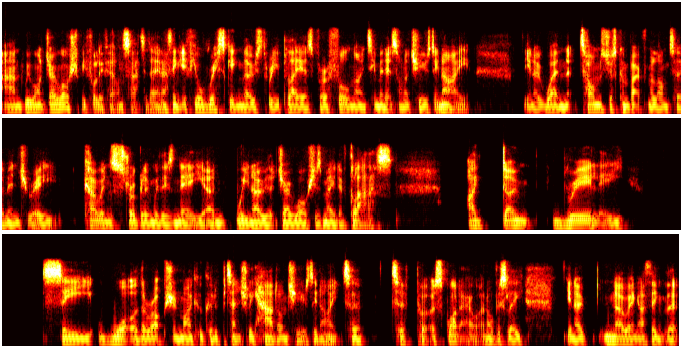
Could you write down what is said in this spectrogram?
and we want Joe Walsh to be fully fit on Saturday. And I think if you're risking those three players for a full 90 minutes on a Tuesday night, you know, when Tom's just come back from a long term injury, Cohen's struggling with his knee, and we know that Joe Walsh is made of glass. I don't really see what other option Michael could have potentially had on Tuesday night to to put a squad out. And obviously, you know, knowing I think that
